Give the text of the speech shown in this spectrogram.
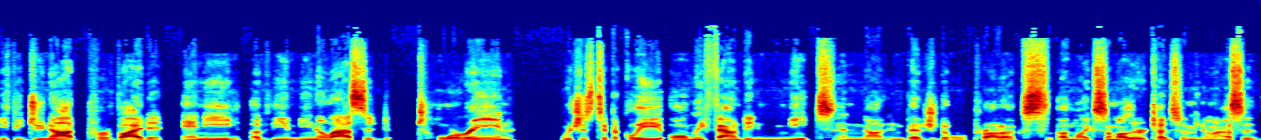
if you do not provide it any of the amino acid taurine, which is typically only found in meat and not in vegetable products, unlike some other types of amino acids,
